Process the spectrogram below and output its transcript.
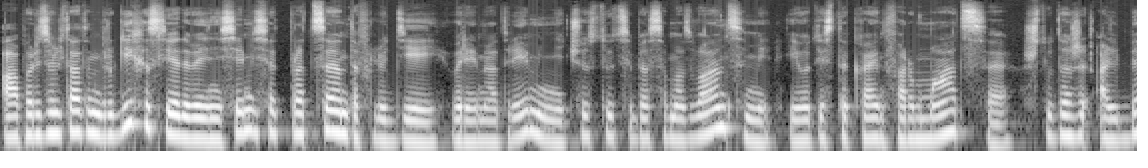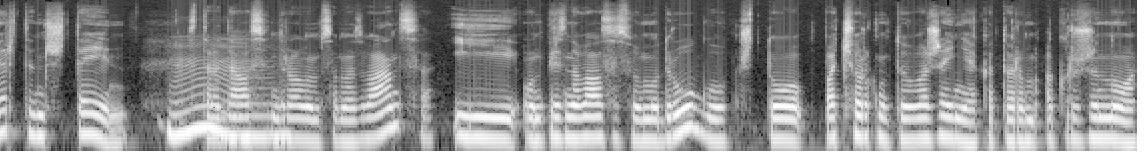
А по результатам других исследований 70% людей время от времени чувствуют себя самозванцами. И вот есть такая информация, что даже Альберт Эйнштейн mm-hmm. страдал синдромом самозванца, и он признавался своему другу, что подчеркнутое уважение, которым окружено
